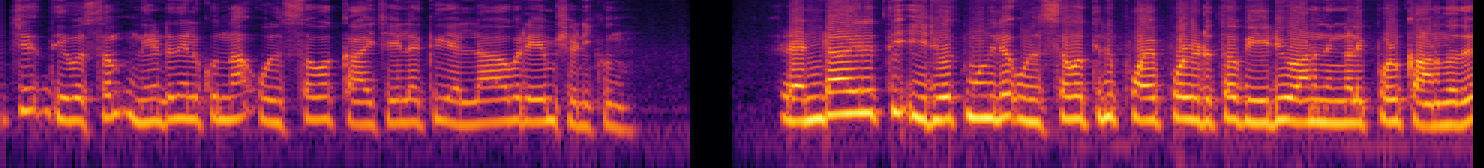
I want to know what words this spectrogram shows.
അഞ്ച് ദിവസം നീണ്ടു നിൽക്കുന്ന ഉത്സവ കാഴ്ചയിലേക്ക് എല്ലാവരെയും ക്ഷണിക്കുന്നു. രണ്ടായിരത്തി ഇരുപത്തിമൂന്നിലെ ഉത്സവത്തിന് പോയപ്പോൾ എടുത്ത വീഡിയോ ആണ് നിങ്ങളിപ്പോൾ കാണുന്നത്.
